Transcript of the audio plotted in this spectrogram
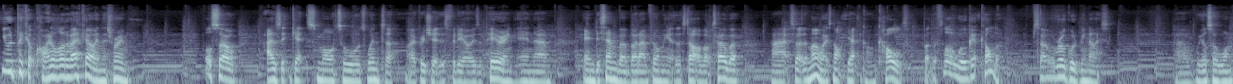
you would pick up quite a lot of echo in this room. Also, as it gets more towards winter, I appreciate this video is appearing in um, in December, but I'm filming it at the start of October. Uh, so at the moment it's not yet gone cold, but the floor will get colder. So a rug would be nice. Uh, we also want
